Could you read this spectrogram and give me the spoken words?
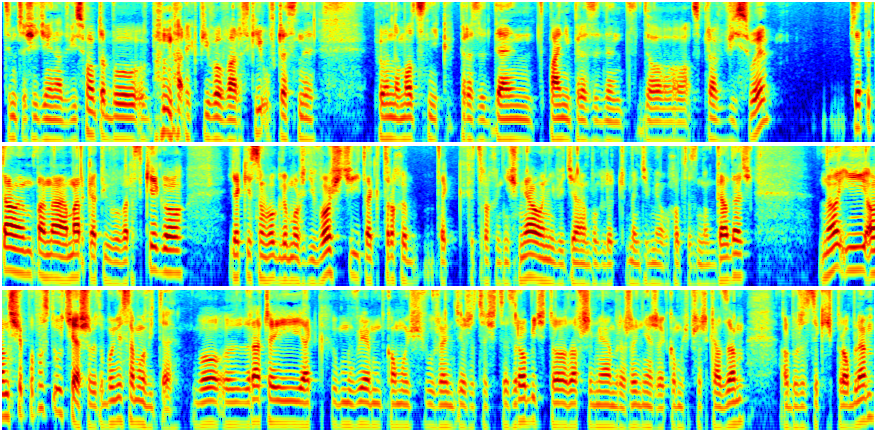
tym, co się dzieje nad Wisłą. To był pan Marek Piwowarski, ówczesny pełnomocnik prezydent, pani prezydent do spraw Wisły. Zapytałem pana Marka Piwowarskiego, jakie są w ogóle możliwości i tak trochę, tak trochę nieśmiało, nie wiedziałem w ogóle, czy będzie miał ochotę z mną gadać. No i on się po prostu ucieszył, to było niesamowite, bo e, raczej jak mówiłem komuś w urzędzie, że coś chcę zrobić, to zawsze miałem wrażenie, że komuś przeszkadzam albo że jest jakiś problem.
